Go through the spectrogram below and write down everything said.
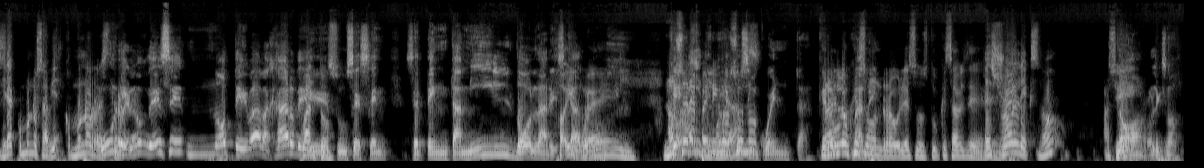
mira cómo nos había, cómo nos Un restrega. reloj de ese no te va a bajar de ¿Cuánto? sus sesen- 70 mil dólares. Ay, cada reloj. güey. ¿No ¿Qué? será peligroso, no? 50. ¿Qué Raúl, relojes son, Raúl, esos? ¿Tú qué sabes de...? Es Rolex, ¿no? ¿Ah, sí? No, Rolex no.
